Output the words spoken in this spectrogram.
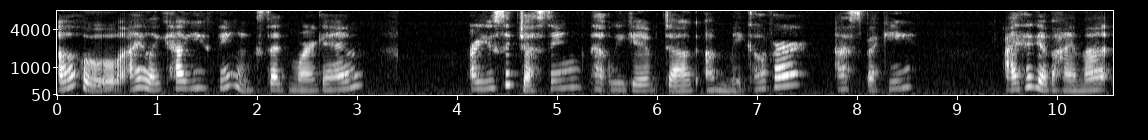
Oh, I like how you think, said Morgan. Are you suggesting that we give Doug a makeover? asked Becky. I could get behind that.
